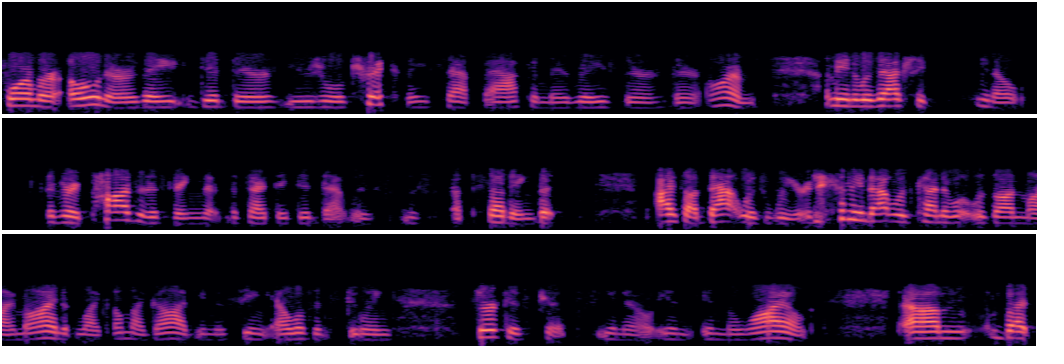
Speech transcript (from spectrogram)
former owner, they did their usual trick. They sat back and they raised their their arms. I mean, it was actually you know a very positive thing that the fact they did that was was upsetting, but I thought that was weird. I mean, that was kind of what was on my mind of like, oh my God, you know, seeing elephants doing circus trips, you know, in in the wild. Um, but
